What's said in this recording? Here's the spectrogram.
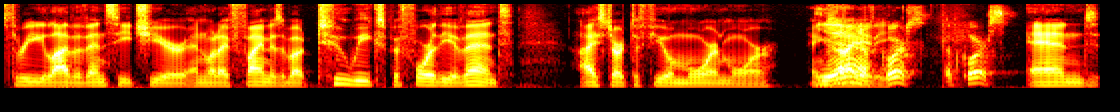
three live events each year, and what I find is about two weeks before the event, I start to feel more and more anxiety. Yeah, of course, of course. And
